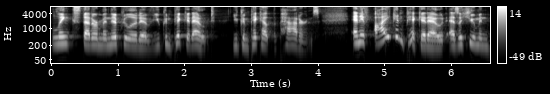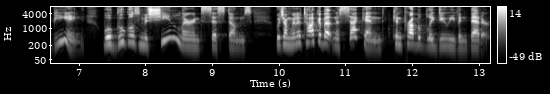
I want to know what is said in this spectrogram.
links that are manipulative, you can pick it out. You can pick out the patterns. And if I can pick it out as a human being, well, Google's machine learned systems which I'm going to talk about in a second, can probably do even better.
